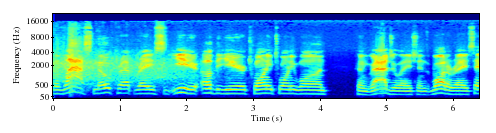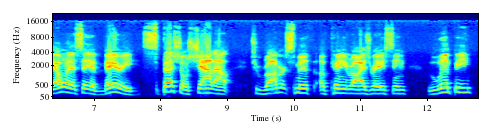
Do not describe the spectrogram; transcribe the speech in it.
the last no prep race year of the year 2021. Congratulations. What a race. Hey, I want to say a very special shout out to Robert Smith of Pennywise Racing, Limpy,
